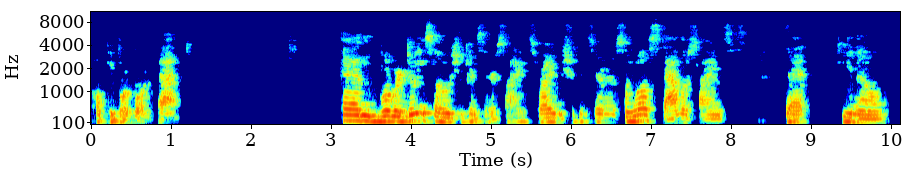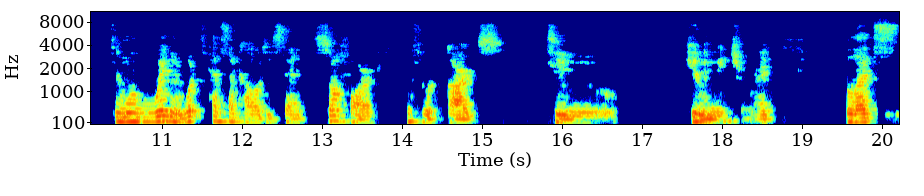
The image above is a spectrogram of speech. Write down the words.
all people are born bad? And when we're doing so, we should consider science, right? We should consider some well-established science that you know. So, well, wait a minute, what has psychology said so far with regards to human nature, right? Let's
